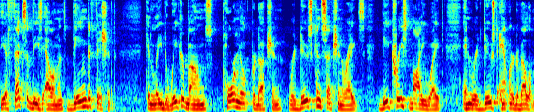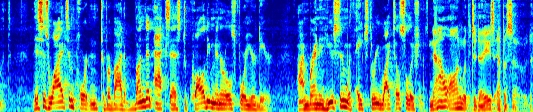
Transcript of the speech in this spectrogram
The effects of these elements being deficient can lead to weaker bones, poor milk production, reduced conception rates, decreased body weight, and reduced antler development. This is why it's important to provide abundant access to quality minerals for your deer. I'm Brandon Houston with H3 Whitetail Solutions. Now on with today's episode.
